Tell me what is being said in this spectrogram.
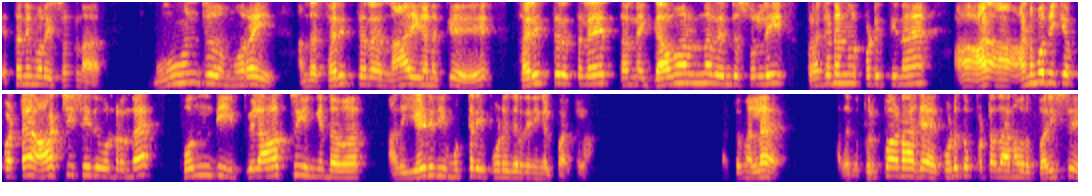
எத்தனை முறை சொன்னார்? மூன்று முறை அந்த சரித்திர நாயகனுக்கு சரித்திரத்திலே தன்னை கவர்னர் என்று சொல்லி பிரகடனப்படுத்தின அனுமதிக்கப்பட்ட ஆட்சி செய்து கொண்டிருந்த பொந்தி பிலாத்து என்கின்றவர் அதை எழுதி முத்திரை போடுகிறதை நீங்கள் பார்க்கலாம். மட்டுமல்ல அதுக்கு பிற்பாடாக கொடுக்கப்பட்டதான ஒரு பரிசு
